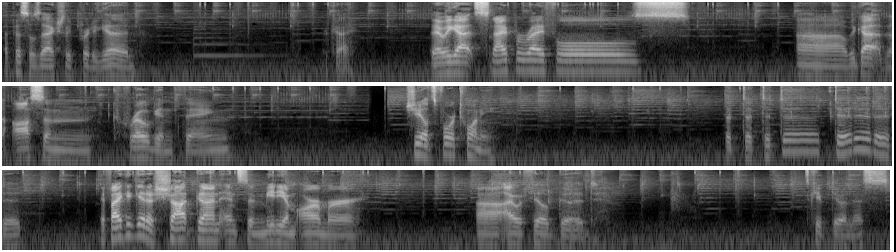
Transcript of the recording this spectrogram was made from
That pistol's actually pretty good. Okay. Then we got sniper rifles. Uh, we got an awesome Krogan thing. Shields 420. Da-da-da-da-da-da-da-da. If I could get a shotgun and some medium armor, uh, I would feel good. Let's keep doing this.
